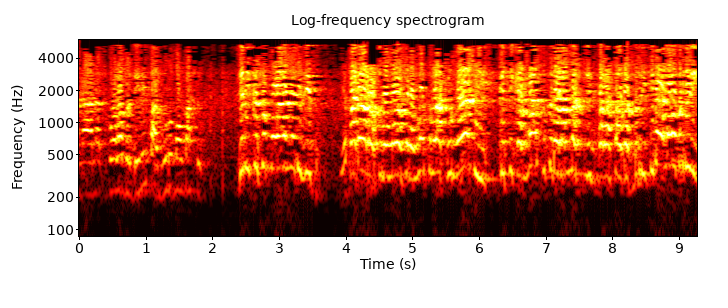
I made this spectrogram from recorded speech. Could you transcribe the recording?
anak-anak sekolah berdiri, Pak Guru mau masuk. Jadi kesemuanya di situ. Ya pada Rasulullah SAW selaku Nabi ketika masuk ke dalam masjid para sahabat berdiri tidak mau berdiri.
